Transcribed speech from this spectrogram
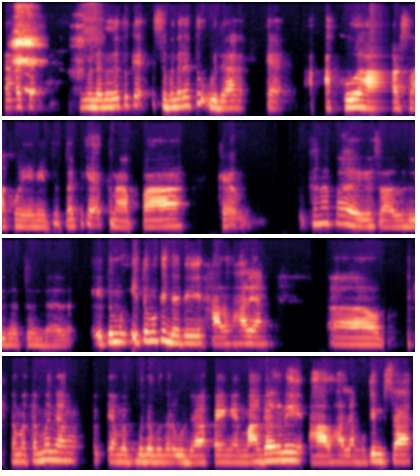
kayak nunda-nunda tuh kayak sebenarnya tuh udah kayak aku harus lakuin ini tuh tapi kayak kenapa kayak kenapa ya selalu ditunda itu itu mungkin jadi hal-hal yang uh, teman-teman yang yang benar-benar udah pengen magang nih hal-hal yang mungkin bisa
